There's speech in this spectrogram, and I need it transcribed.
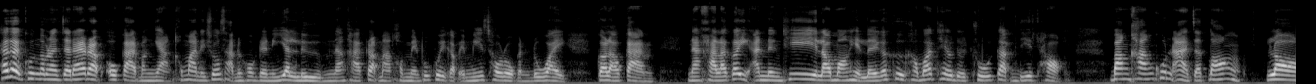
ถ้าเกิดคุณกำลังจะได้รับโอกาสบางอย่างเข้ามาในช่วง 3-6 เดือนนี้อย่าลืมนะคะ กลับมาคอมเมนต์พูดคุยกับเอมี่โชโรกันด้วย ก็แล้วกันนะคะ แล้วก็อีกอันหนึงที่เรามองเห็นเลยก็คือคำว่า tell the truth กับ detox บางครั้งคุณอาจจะต้องลอง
